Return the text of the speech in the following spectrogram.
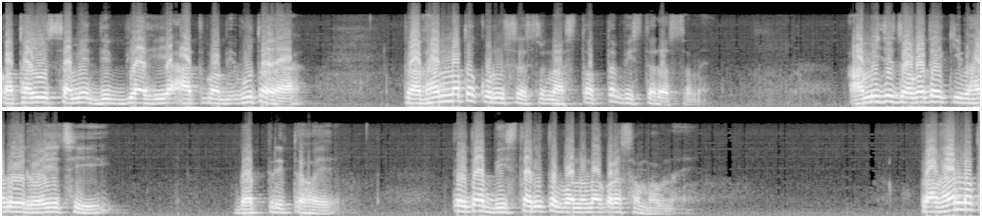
কথয়িষ্যামি দিব্যা হিয়া আত্মবিভূতয়া, প্রাধান্যত কুরুশ্রেষ্ঠ নাস্তত্ব বিস্তরশ্রমে আমি যে জগতে কীভাবে রয়েছি, ব্যাপৃত হয়ে তো এটা বিস্তারিত বর্ণনা করা সম্ভব নয়। প্রাধান্যত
